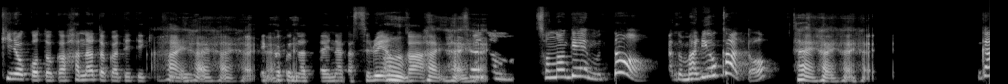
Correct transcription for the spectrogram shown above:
キノコとか花とか出てきて、はいはいはいはい。でっかくなったりなんかするやんか。うんはいはいはい。そのもそのゲームと、あとマリオカートはいはいはいはい。が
